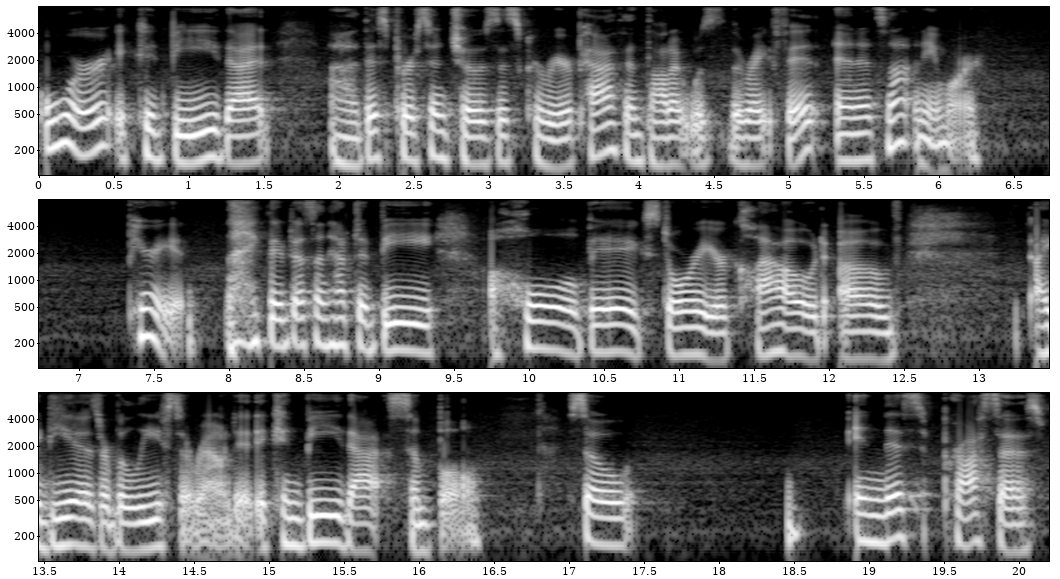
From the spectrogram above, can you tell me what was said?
or it could be that uh, this person chose this career path and thought it was the right fit, and it's not anymore. Period. Like, there doesn't have to be a whole big story or cloud of ideas or beliefs around it. It can be that simple. So, in this process,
